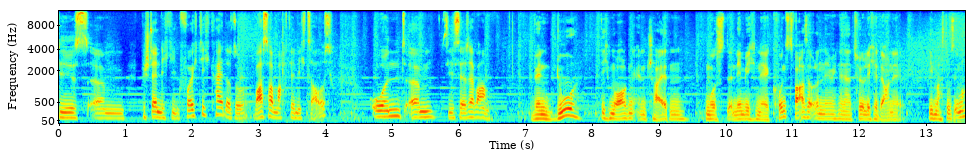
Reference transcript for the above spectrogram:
Sie ist ähm, beständig gegen Feuchtigkeit, also Wasser macht ihr nichts aus. Und ähm, sie ist sehr, sehr warm. Wenn du dich morgen entscheiden musst, nehme ich eine Kunstfaser oder nehme ich eine natürliche Daune, wie machst du es immer?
